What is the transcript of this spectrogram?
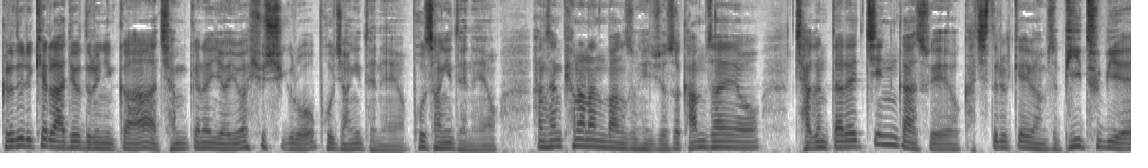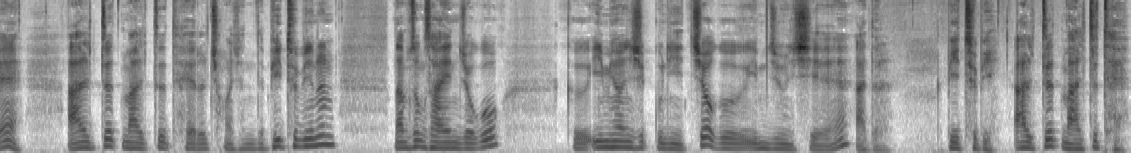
그래도 이렇게 라디오 들으니까 잠깐의 여유와 휴식으로 보장이 되네요. 보상이 되네요. 항상 편안한 방송 해주셔서 감사해요. 작은 딸의 찐 가수예요. 같이 들을게요 하면서 B2B에 알듯 말듯 해를 청하셨는데 B2B는 남성 4인조고 그 임현식 군이 있죠. 그 임지훈 씨의 아들. B2B 알듯 말듯 해.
